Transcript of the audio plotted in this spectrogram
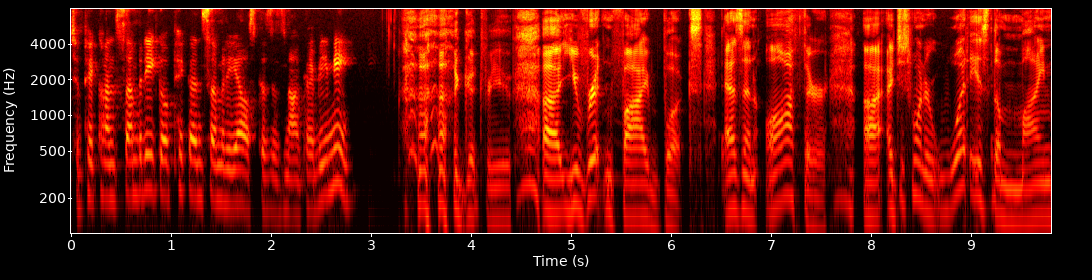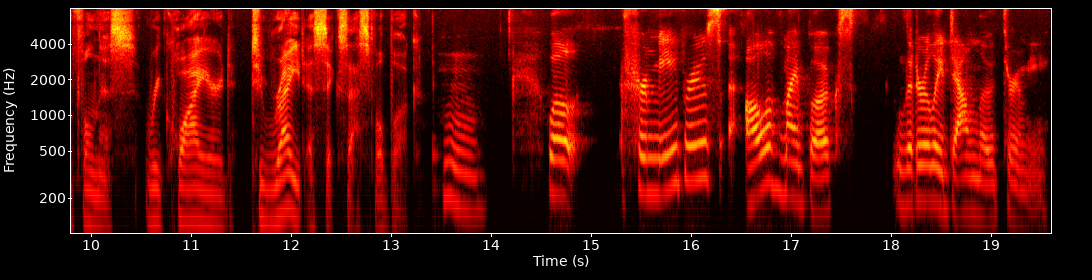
to pick on somebody, go pick on somebody else because it's not going to be me. Good for you. Uh, you've written five books. As an author, uh, I just wonder what is the mindfulness required to write a successful book? Hmm. Well, for me, Bruce, all of my books literally download through me.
